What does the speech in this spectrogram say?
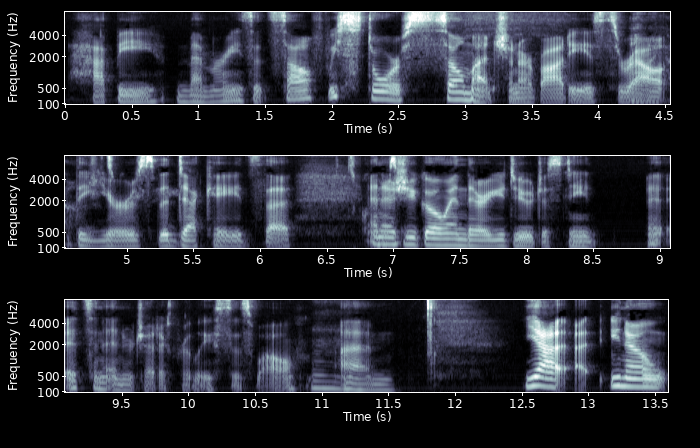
happy memories itself, we store so much in our bodies throughout gosh, the years, the decades, the and as you go in there, you do just need it's an energetic release as well. Mhm. Um, yeah, you know,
